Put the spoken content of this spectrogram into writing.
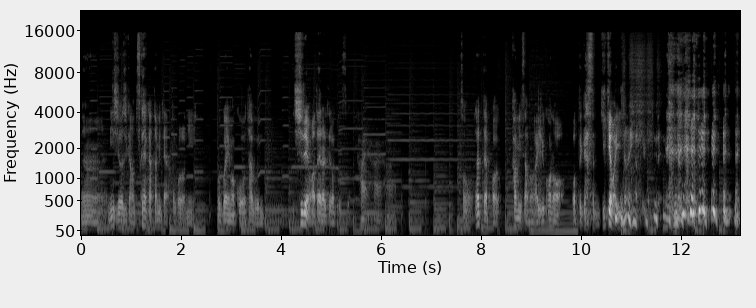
うん、24時間の使い方みたいなところに、僕は今こう多分試練を与えられてるわけですよ。はいはいはいそう。だってやっぱ神様がいるこのポッドキャストに聞けばいいじゃないかということで。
